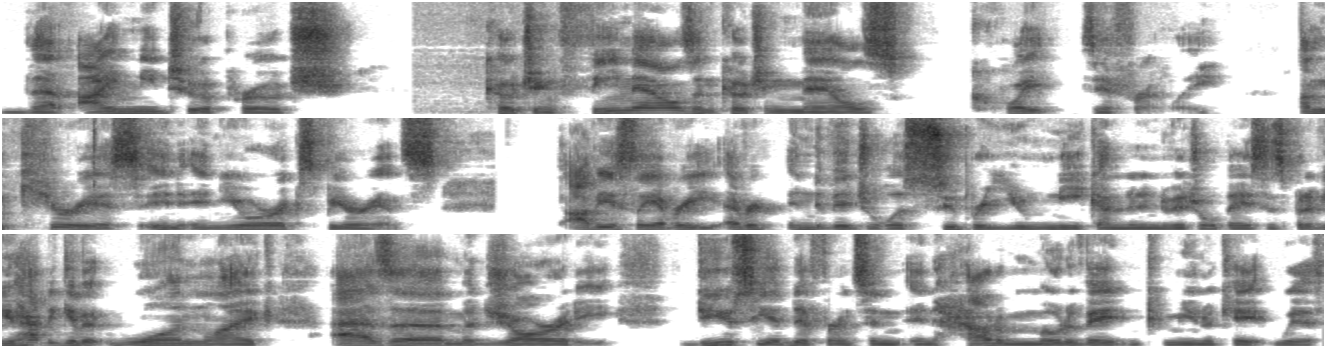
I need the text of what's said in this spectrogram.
that I need to approach coaching females and coaching males quite differently. I'm curious in, in your experience. Obviously, every every individual is super unique on an individual basis. But if you had to give it one, like as a majority, do you see a difference in in how to motivate and communicate with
